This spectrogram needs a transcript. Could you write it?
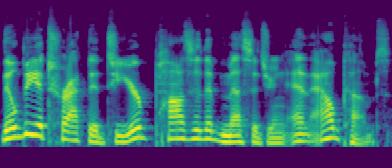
They'll be attracted to your positive messaging and outcomes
